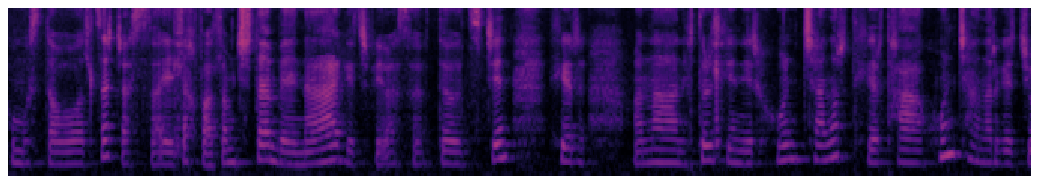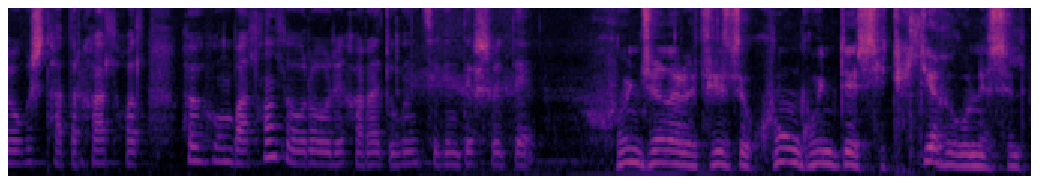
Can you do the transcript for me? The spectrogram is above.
хүмүүстэй уулзаж бас аялах боломжтой байна гэж би бас өвдөө үзэж байна. Тэгэхээр манай нэвтрүүлгийн нэр хүн чанар. Тэгэхээр та хүн чанар гэж юу гэж тодорхойлох бол хувь хүн болгон л өөрөө өөрийнхөө дүгэн цэгэндэг шүү дээ. Хүн чанар гэхээс хүн хүндээ сэтгэлийнхээ гүнээс л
